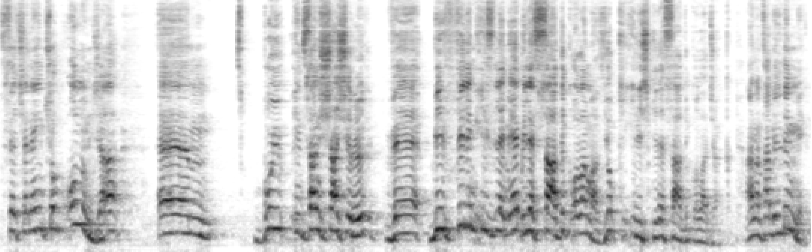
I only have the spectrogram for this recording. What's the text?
Seçeneğin çok olunca eee bu insan şaşırır ve bir film izlemeye bile sadık olamaz. Yok ki ilişkide sadık olacak. Anlatabildim mi?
